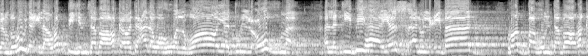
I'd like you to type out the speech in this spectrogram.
ينظرون إلى ربهم تبارك وتعالى وهو الغاية العظمى التي بها يسأل العباد ربهم تبارك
